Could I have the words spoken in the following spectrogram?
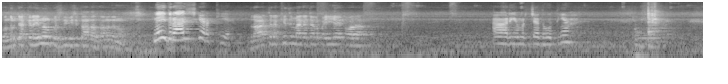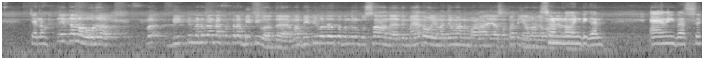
ਤੂੰ ਅੰਦਰ ਚੱਕ ਕੇ ਰਹੀ ਇਹਨਾਂ ਨੂੰ ਪੁੱਛਦੀ ਵੀ ਸੀ ਤਾਂ ਦੱਸਦਾ ਮੈਂ ਤੈਨੂੰ। ਨਹੀਂ ਦਰਾਜ 'ਚ ਕੇ ਰੱਖੀ ਹੈ? ਦਰਾਜ 'ਚ ਰੱਖੀ ਸੀ ਮੈਂ ਕਿਹਾ ਚੱਲ ਪਈ ਹੈ ਇੱਕ ਵਾਰ। ਆ ਹਰੀਆਂ ਮਿਰਚਾਂ ਧੋਤੀਆਂ। ਚਲੋ। ਇਹ ਗੱਲ ਹੋਰ। ਬੀਪੀ ਮੈਨੂੰ ਕਹਿੰਦਾ ਡਾਕਟਰ ਤੇਰਾ ਬੀਪੀ ਵੱਧਦਾ ਹੈ। ਮੈਂ ਬੀਪੀ ਵਧੇ ਤਾਂ ਬੰਦੇ ਨੂੰ ਗੁੱਸਾ ਆਉਂਦਾ ਹੈ ਤੇ ਮੈਂ ਤਾਂ ਹੋ ਜਾਣਾ ਜਮਾਂ ਮਾਣਾ ਜਾਂ ਸੱਤਾ ਧੀਆਂ ਵਰਗਾ ਸੁਣ ਲਓ ਜਾਣਾ। ਇਹਦੀ ਗੱਲ। ਐਵੇਂ ਹੀ ਬਸ। ਤੇ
